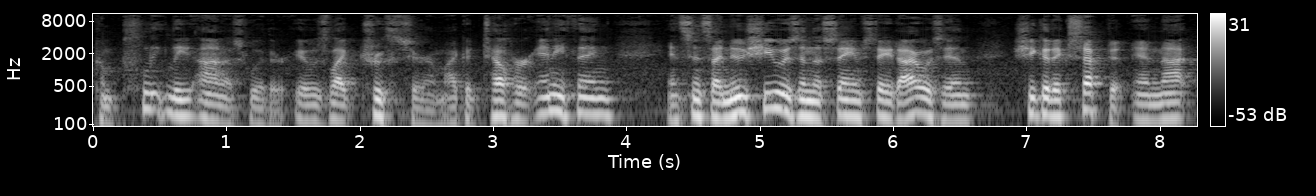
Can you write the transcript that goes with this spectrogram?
completely honest with her. It was like truth serum. I could tell her anything, and since I knew she was in the same state I was in, she could accept it and not,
